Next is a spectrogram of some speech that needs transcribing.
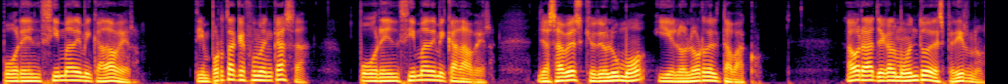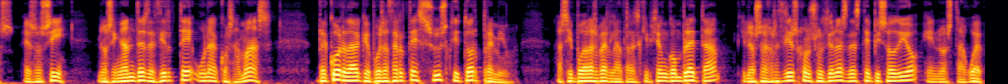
por encima de mi cadáver. ¿Te importa que fume en casa? Por encima de mi cadáver. Ya sabes que odio el humo y el olor del tabaco. Ahora llega el momento de despedirnos. Eso sí, no sin antes decirte una cosa más. Recuerda que puedes hacerte suscriptor premium. Así podrás ver la transcripción completa y los ejercicios con soluciones de este episodio en nuestra web,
